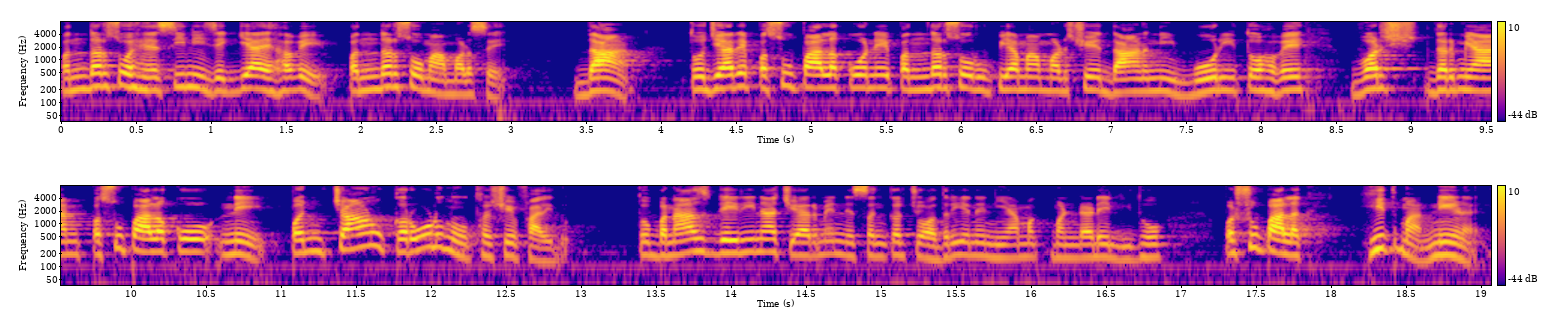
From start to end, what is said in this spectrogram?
પંદરસો એંસીની જગ્યાએ હવે પંદરસોમાં મળશે દાણ. તો જ્યારે પશુપાલકોને પંદરસો રૂપિયામાં મળશે દાણની બોરી, તો હવે વર્ષ દરમિયાન પશુપાલકોને પંચાણું કરોડનો થશે ફાયદો. તો બનાસ ડેરીના ચેરમેન શંકર ચૌધરી અને નિયામક મંડળે લીધો પશુપાલક હિતમાં નિર્ણય.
